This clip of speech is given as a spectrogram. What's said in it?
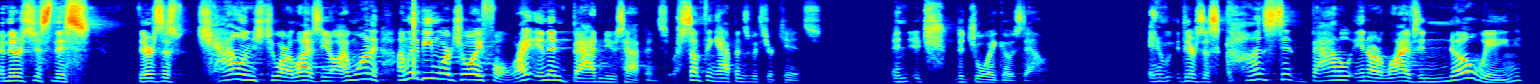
And there's just this there's this challenge to our lives. You know, I want to, I'm going to be more joyful, right? And then bad news happens or something happens with your kids and it, the joy goes down. And there's this constant battle in our lives in knowing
